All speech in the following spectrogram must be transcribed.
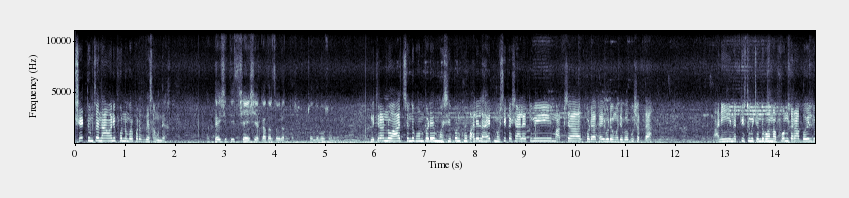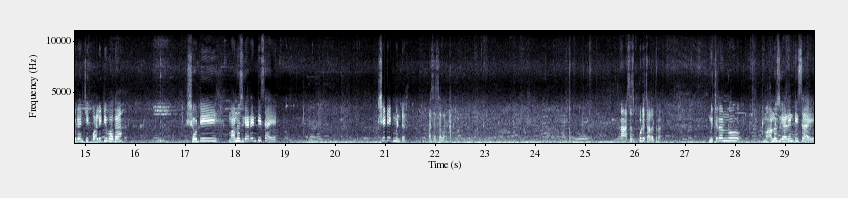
शेठ तुमचं नाव आणि फोन नंबर परत सांगून द्या. अठ्ठ्याऐंशी तीस शहाऐंशी एकाहत्तर चौऱ्याहत्तर. चंदूभाऊ सोनवणे. मित्रांनो आज चंदूभाऊंकडे म्हशी पण खूप आलेल्या आहेत. म्हशी कशा आल्या तुम्ही मागच्या थोड्या काही व्हिडिओमध्ये बघू शकता. आणि नक्कीच तुम्ही चंदूभाऊंना फोन करा. बैलजोड्यांची क्वालिटी बघा. शेवटी माणूस गॅरंटीच आहे. शेट एक मिनटं. असं चला. हां असंच पुढे चालत राहा. मित्रांनो माणूस गॅरंटीचा आहे.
